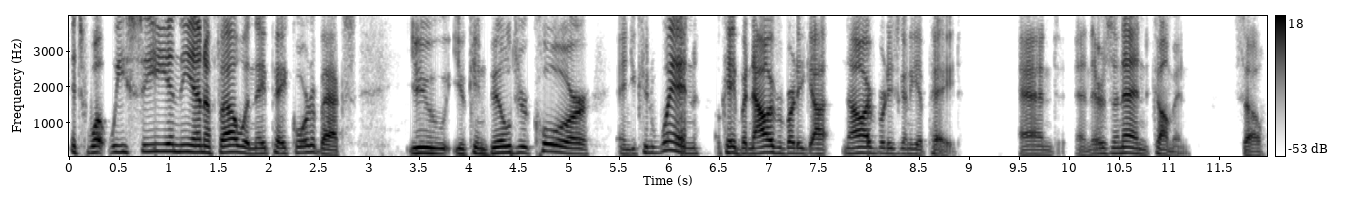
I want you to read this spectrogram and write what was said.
it's what we see in the NFL when they pay quarterbacks. You you can build your core and you can win. Okay, but now everybody got now everybody's going to get paid, and and there's an end coming. So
